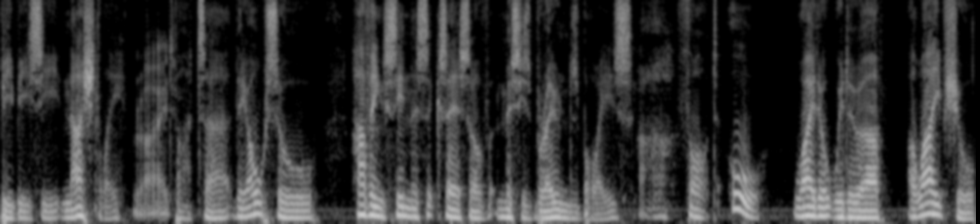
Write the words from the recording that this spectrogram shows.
BBC nationally. Right. But uh, they also, having seen the success of Mrs Brown's Boys, Ah. thought, oh, why don't we do a, a live show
